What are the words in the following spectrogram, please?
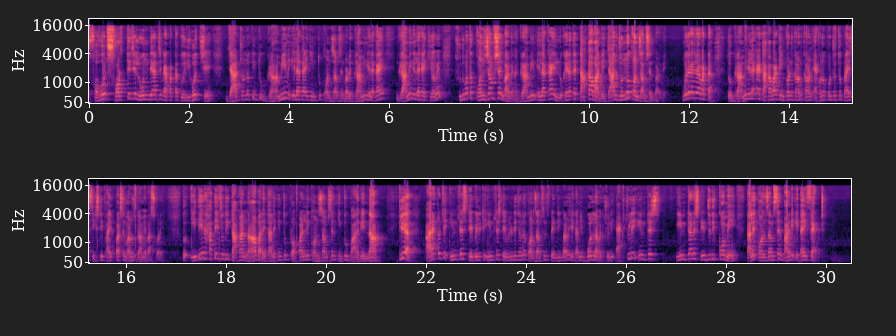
সহজ শর্তে যে লোন দেওয়ার যে ব্যাপারটা তৈরি হচ্ছে, যার জন্য কিন্তু গ্রামীণ এলাকায় কিন্তু কনজামশন বাড়বে। গ্রামীণ এলাকায় গ্রামীণ এলাকায় কি হবে? শুধুমাত্র কনজামশন বাড়বে না, গ্রামীণ এলাকায় লোকেরাতে টাকা বাড়বে, যার জন্য কনজামশন বাড়বে। বোঝা গেছে ব্যাপারটা? তো গ্রামীণ এলাকায় টাকা বাড়াটা ইম্পর্টেন্ট কারণ কারণ এখনও পর্যন্ত প্রায় সিক্সটি ফাইভ পার্সেন্ট মানুষ গ্রামে বাস করে। তো এদের হাতে যদি টাকা না বাড়ে, তাহলে কিন্তু প্রপারলি কনজামশন কিন্তু বাড়বে না। ক্লিয়ার আর একটা হচ্ছে ইন্টারেস্ট স্টেবিলিটি ইন্টারেস্ট স্টেবিলিটির জন্য কনজামশন স্পেন্ডিং বাড়বে, যেটা আমি বললাম actually actually interest interest rate যদি কমে, তাহলে কনজামশন বাড়বে, এটাই ফ্যাক্ট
